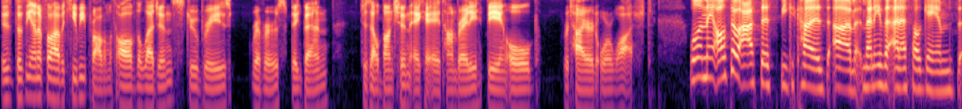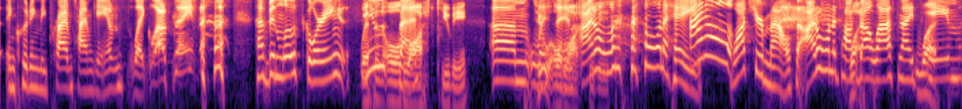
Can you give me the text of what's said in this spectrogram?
is does the NFL have a QB problem with all of the legends, Drew Brees, Rivers, Big Ben, Gisele Bundchen, aka Tom Brady, being old, retired, or washed? Well, and they also asked this because um, many of the NFL games, including the primetime games, like last night, have been low scoring. Snooze with an old fest. washed QB. Um, Two listen, I don't QBs. want. I don't want to hate. I don't. Watch your mouth. I don't want to talk What? about last night's What? game.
